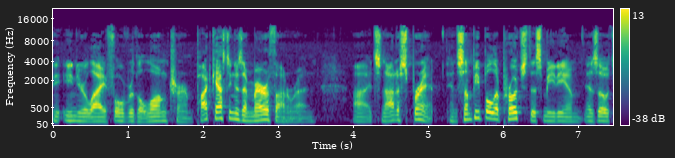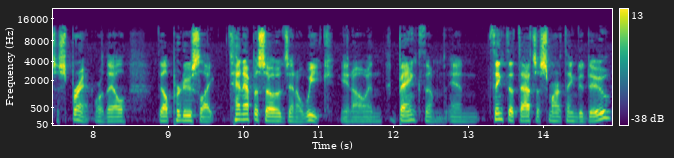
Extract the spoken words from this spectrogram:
in your life over the long term. Podcasting is a marathon run. Uh, it's not a sprint. And some people approach this medium as though it's a sprint, where they'll they'll produce like 10 episodes in a week, you know, and bank them and think that that's a smart thing to do.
